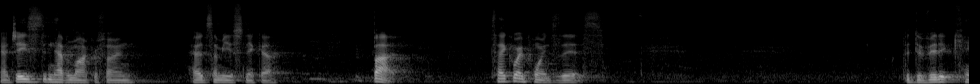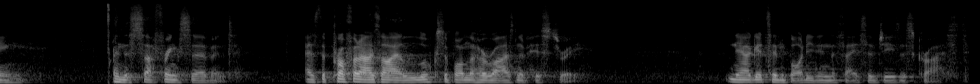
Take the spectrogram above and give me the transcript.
Now, Jesus didn't have a microphone, heard some of you snicker. But, takeaway point's this the Davidic king and the suffering servant, as the prophet Isaiah looks upon the horizon of history, now gets embodied in the face of Jesus Christ.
